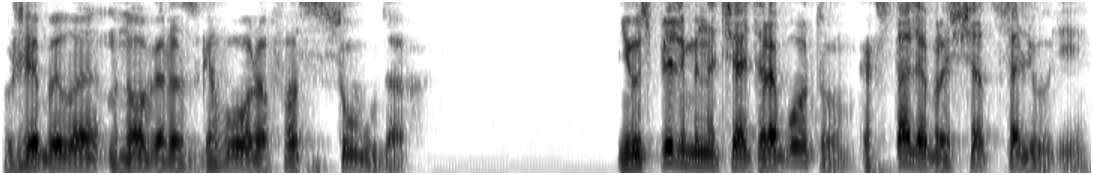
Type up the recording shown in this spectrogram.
уже было много разговоров о судах. Не успели мы начать работу, как стали обращаться люди.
